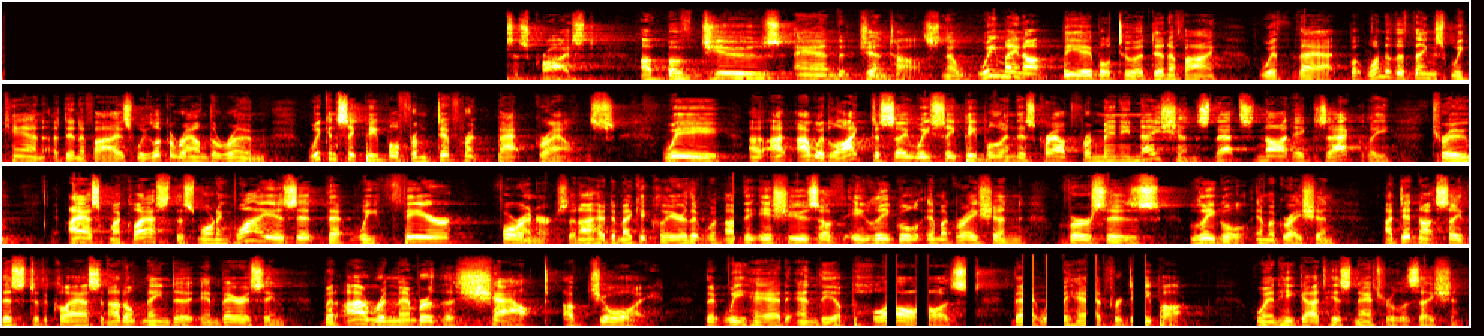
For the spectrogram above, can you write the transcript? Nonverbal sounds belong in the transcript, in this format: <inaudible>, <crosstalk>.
Jesus Christ of both Jews and Gentiles. Now, we may not be able to identify with that, but one of the things we can identify as we look around the room, we can see people from different backgrounds. We uh, I, I, would like to say we see people in this crowd from many nations. That's not exactly true. I asked my class this morning, why is it that we fear foreigners? And I had to make it clear that uh, the issues of illegal immigration versus legal immigration. I did not say this to the class, and I don't mean to embarrass him, but I remember the shout of joy that we had and the applause that we had for Deepak when he got his naturalization.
